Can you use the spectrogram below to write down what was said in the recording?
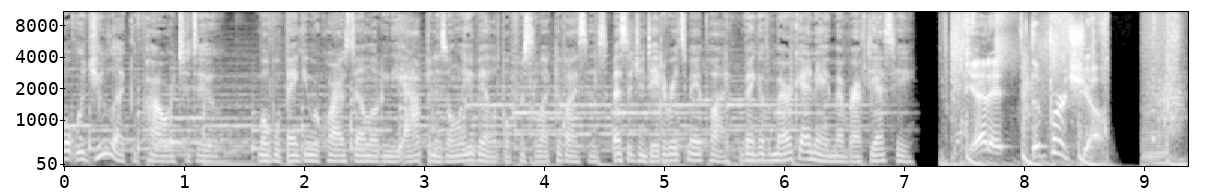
What would you like the power to do? Mobile banking requires downloading the app and is only available for select devices. Message and data rates may apply. Bank of America and a member FDIC. Get it? The Bert Show.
